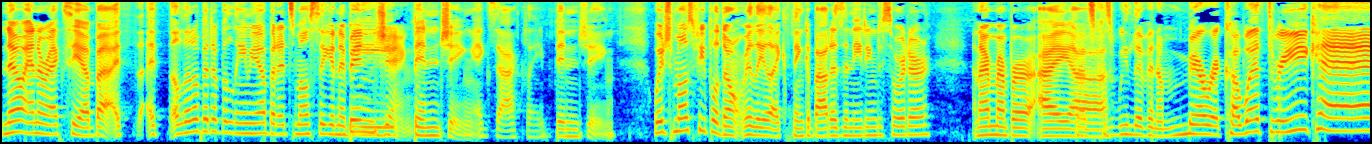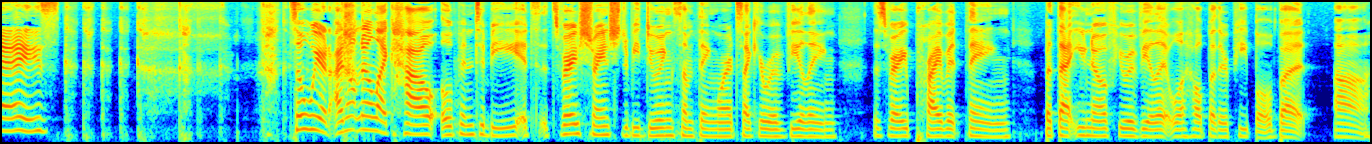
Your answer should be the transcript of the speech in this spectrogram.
No anorexia, but I, I, a little bit of bulimia, but it's mostly going to be Binging. Binging, exactly, binging, which most people don't really like think about as an eating disorder. And I remember I uh, That's because we live in America with three Ks. So weird. I don't know like how open to be. It's it's very strange to be doing something where it's like you're revealing this very private thing, but that you know if you reveal it will help other people. But uh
